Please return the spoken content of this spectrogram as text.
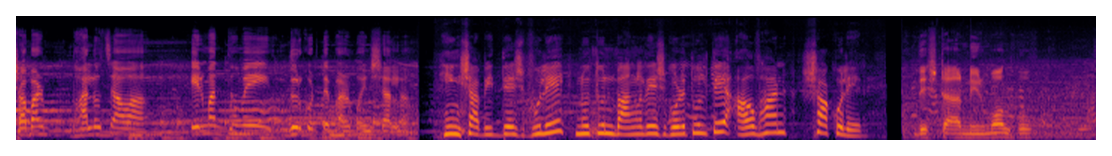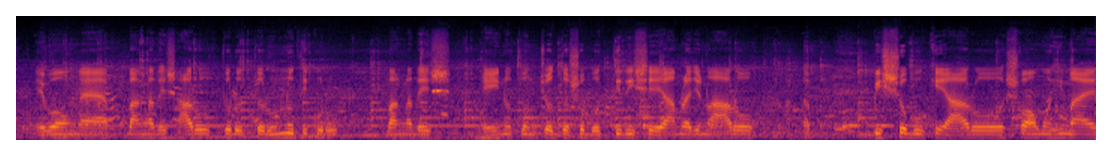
সবার ভালো চাওয়া এর মাধ্যমেই দূর করতে পারব ইনশাল্লাহ হিংসা বিদ্বেষ ভুলে নতুন বাংলাদেশ গড়ে তুলতে আহ্বান সকলের। দেশটা নির্মল হোক এবং বাংলাদেশ আরও উত্তরোত্তর উন্নতি করুক। বাংলাদেশ এই নতুন চোদ্দোশো বত্রিশে আমরা যেন আরও বিশ্ববুকে আরও স্বমহিমায়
